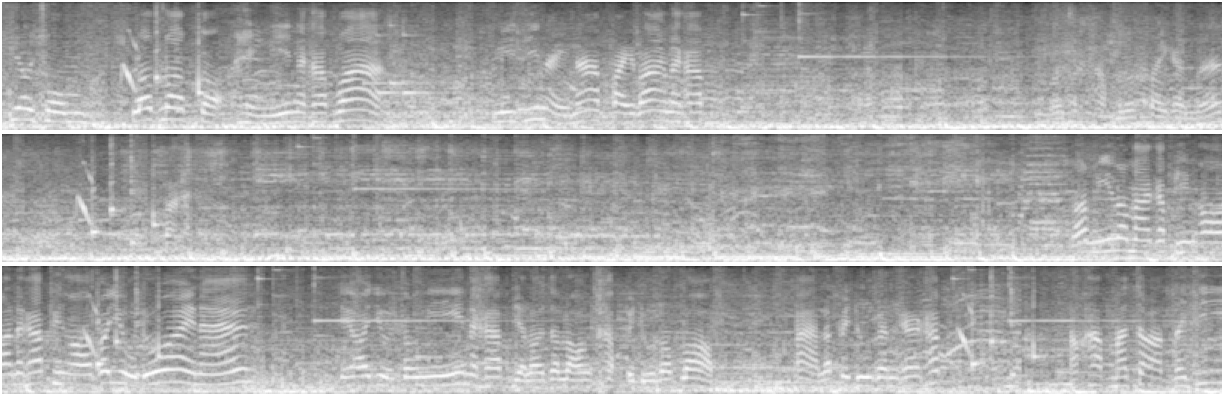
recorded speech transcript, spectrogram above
เที่ยวชม รอบๆเกาะแห่งนี้นะครับว่ามีที่ไหนน่าไปบ้างนะครับเราจะขับรถไปกันนะไปรอบนี้เรามากับพิงออนะครับพิงออก็อยู่ด้วยนะพิงอออยู่ตรงนี้นะครับ เดี๋ยวเราจะลองขับไปดูรอบๆอ่าแล้วไปดูกันครับ ขับมาจอดไปที่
